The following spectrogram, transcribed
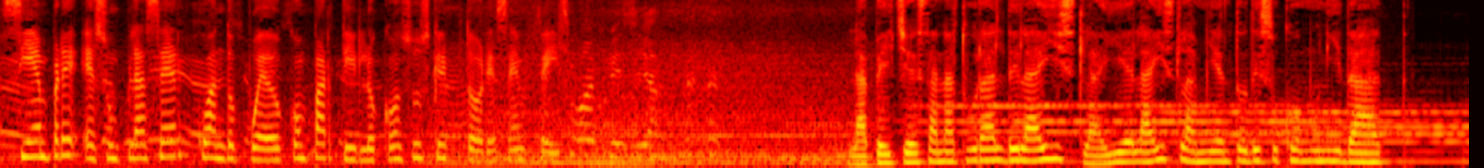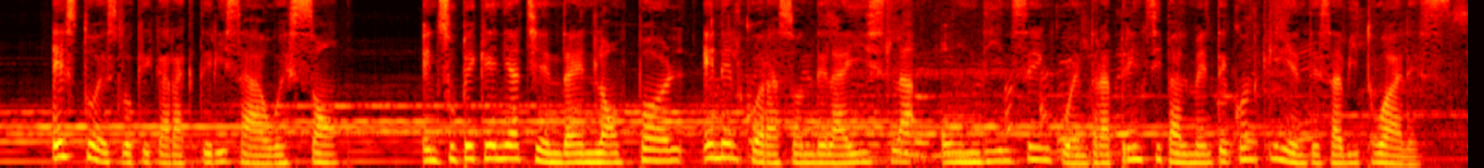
Siempre es un placer cuando puedo compartirlo con suscriptores en Facebook. La belleza natural de la isla y el aislamiento de su comunidad. Esto es lo que caracteriza a Ouessant. En su pequeña tienda en Lampol, en el corazón de la isla, Ondine se encuentra principalmente con clientes habituales.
